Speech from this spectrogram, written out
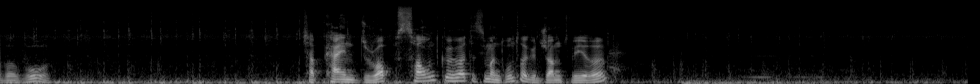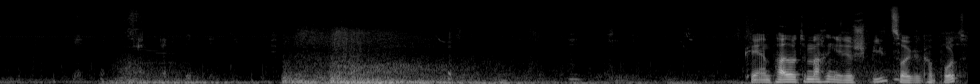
Aber wo? Ich habe keinen Drop-Sound gehört, dass jemand runtergejumpt wäre. Okay, ein paar Leute machen ihre Spielzeuge kaputt.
